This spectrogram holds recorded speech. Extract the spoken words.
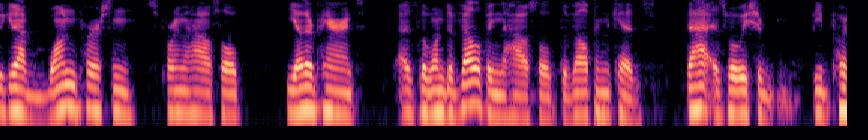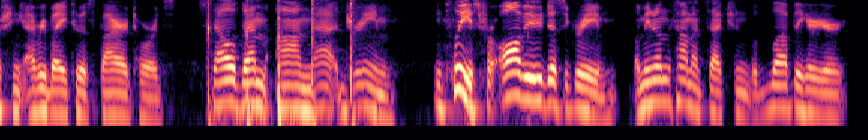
we could have one person supporting the household, the other parent as the one developing the household, developing the kids. That is what we should be pushing everybody to aspire towards. Sell them on that dream. And please, for all of you who disagree, let me know in the comment section. Would love to hear your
